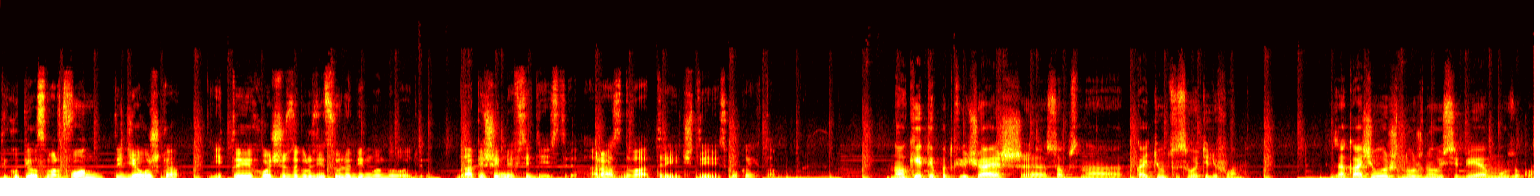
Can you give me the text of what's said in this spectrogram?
Ты купил смартфон, ты девушка, и ты хочешь загрузить свою любимую мелодию. Опиши мне все действия. Раз, два, три, четыре, сколько их там? Ну окей, ты подключаешь, э, собственно, к iTunes свой телефон. Закачиваешь нужную себе музыку.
